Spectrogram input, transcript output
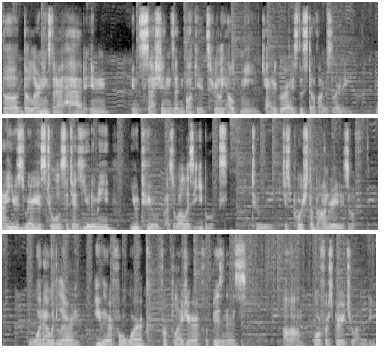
the the learnings that I had in in sessions and buckets really helped me categorize the stuff I was learning. And I used various tools such as Udemy, YouTube, as well as ebooks to just push the boundaries of what I would learn, either for work, for pleasure, for business, um, or for spirituality.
